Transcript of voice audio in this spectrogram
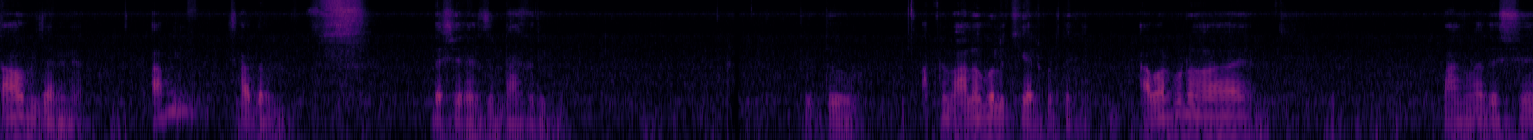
তাও আমি জানি না। আমি সাধারণ দেশের একজন নাগরিক। কিন্তু আপনি ভালো করে খেয়াল করে দেখেন আমার মনে হয় বাংলাদেশে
